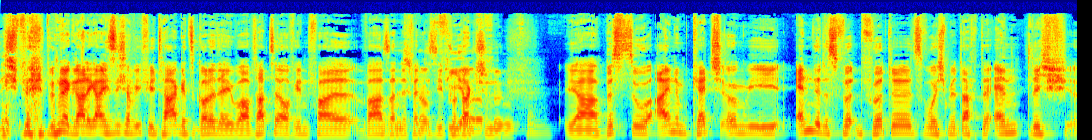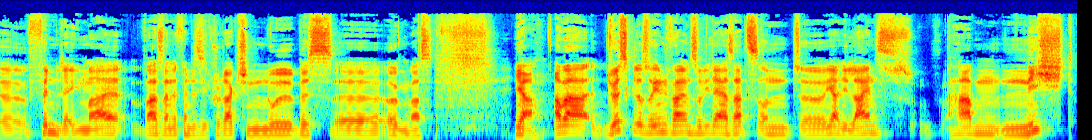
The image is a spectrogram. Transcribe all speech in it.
ich bin mir gerade gar nicht sicher, wie viele Targets Golladay überhaupt hatte. Auf jeden Fall war seine ich Fantasy glaub, Production ja bis zu einem Catch irgendwie Ende des vierten Viertels, wo ich mir dachte, endlich äh, findet er ihn mal, war seine Fantasy Production null bis äh, irgendwas. Ja, aber Driscoll ist auf jeden Fall ein solider Ersatz und äh, ja, die Lions haben nicht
